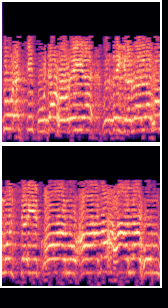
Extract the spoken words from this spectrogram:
سورج کی پوجا ہو رہی ہے۔ ویسے یہ لہم الشیطان آنا لہم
